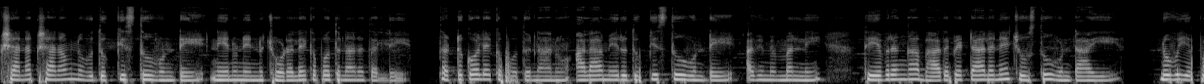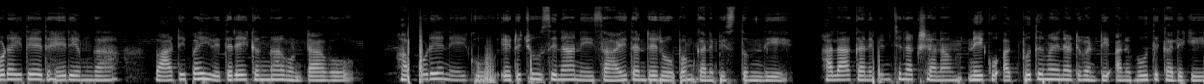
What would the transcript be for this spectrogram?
క్షణ క్షణం నువ్వు దుఃఖిస్తూ ఉంటే నేను నిన్ను చూడలేకపోతున్నాను తల్లి. తట్టుకోలేకపోతున్నాను. అలా మీరు దుఃఖిస్తూ ఉంటే అవి మిమ్మల్ని తీవ్రంగా బాధ పెట్టాలనే చూస్తూ ఉంటాయి. నువ్వు ఎప్పుడైతే ధైర్యంగా వాటిపై వ్యతిరేకంగా ఉంటావో అప్పుడే నీకు ఎటు చూసినా నీ సాయి తండ్రి రూపం కనిపిస్తుంది. అలా కనిపించిన క్షణం నీకు అద్భుతమైనటువంటి అనుభూతి కలిగి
